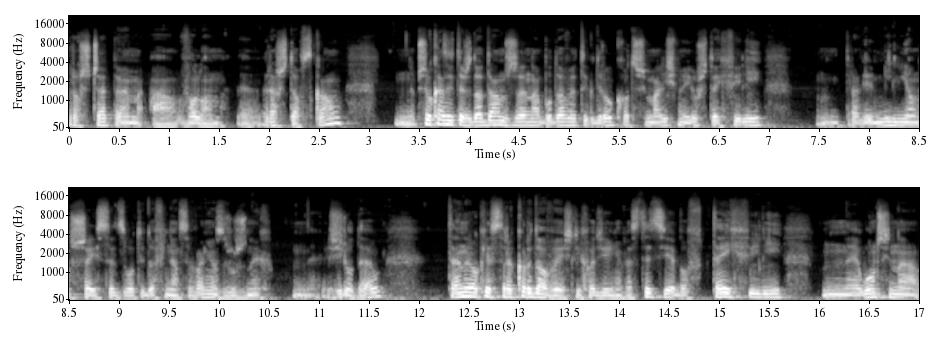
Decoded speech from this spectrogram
Roszczepem a Wolą e, Rasztowską. Mm, Przy okazji też dodam, że na budowę tych dróg otrzymaliśmy już w tej chwili mm, prawie 1 600 zł dofinansowania z różnych mm, źródeł. Ten rok jest rekordowy, jeśli chodzi o inwestycje, bo w tej chwili mm, łącznie na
